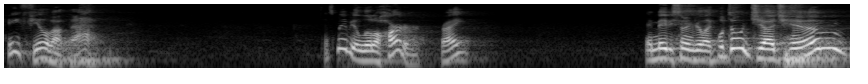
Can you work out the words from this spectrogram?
How do you feel about that? That's maybe a little harder, right? And maybe some of you are like, well, don't judge him.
